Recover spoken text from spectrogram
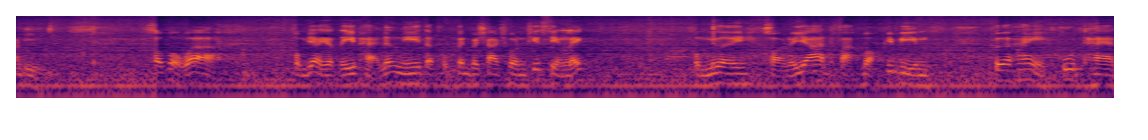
รอีก เขาบอกว่าผมอยากจะตีแผ่เรื่องนี้ แต่ผมเป็นประชาชนที่เสียงเล็ก ผมเลยขออนุญาตฝากบอกพี่บีม เพื่อให้พูดแทน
